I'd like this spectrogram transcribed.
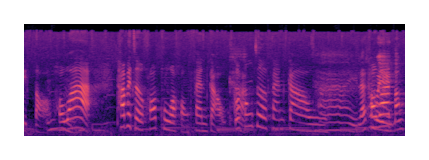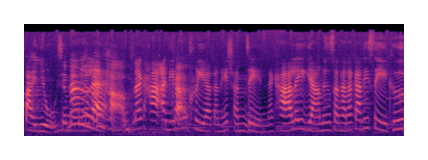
ติดต่ออมเพราะว่าถ้าไปเจอครอบครัวของแฟนเก่า ค่ะ ก็ต้องเจอแฟนเก่า ใช่แล้วเพทำราะไมว่ายังต้องไปอยู่ใช่ไหมนั่นเราแหต้ละองถาม นะคะ อันนี้ค่ะต้องเคลียร์กันให้ชัดเจนนะคะ และอีกอย่างหนึ่งสถานการณ์ทีสี่4 คือ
